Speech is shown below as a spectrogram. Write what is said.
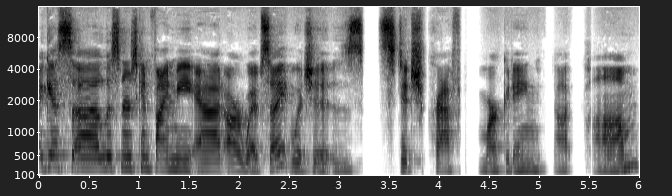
I guess uh, listeners can find me at our website, which is stitchcraftmarketing.com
